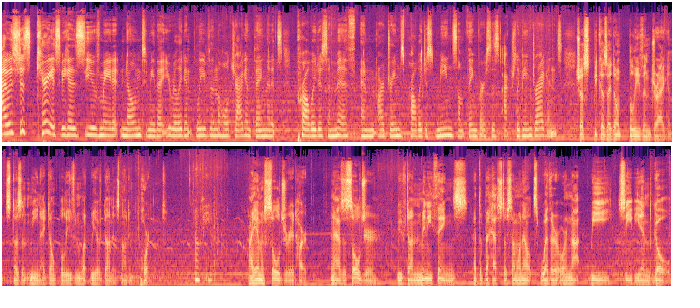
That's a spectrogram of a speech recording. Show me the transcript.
I was just curious because you've made it known to me that you really didn't believe in the whole dragon thing, that it's probably just a myth and our dreams probably just mean something versus actually being dragons. Just because I don't believe in dragons doesn't mean I don't believe in what we have done is not important. Okay. I am a soldier at heart, and as a soldier, we've done many things at the behest of someone else, whether or not we see the end goal.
